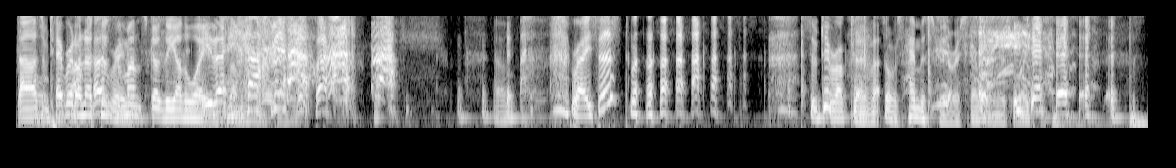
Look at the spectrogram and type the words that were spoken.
Uh, September oh, and no, because October. the months go the other way. Racist? September, October. It's always hemispherist. I think, this week.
